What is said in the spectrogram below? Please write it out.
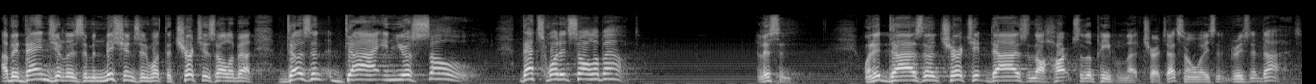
of evangelism and missions and what the church is all about doesn't die in your soul. That's what it's all about. Listen, when it dies in a church, it dies in the hearts of the people in that church. That's the only reason it dies.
